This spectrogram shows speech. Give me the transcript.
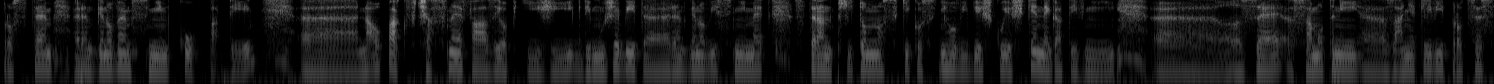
prostém rentgenovém snímku paty. Naopak v časné fázi obtíží, kdy může být rentgenový snímek stran přítomnosti kostního výběžku ještě negativní, lze samotný zánětlivý jednotlivý proces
